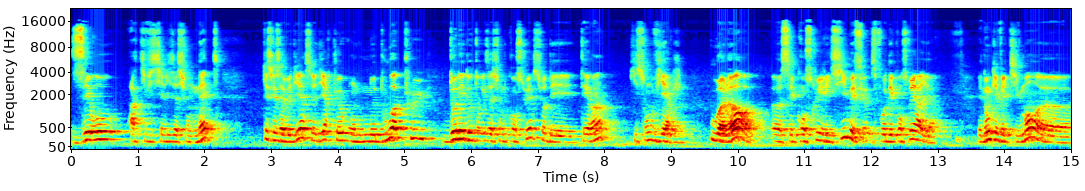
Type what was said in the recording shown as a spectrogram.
zéro artificialisation nette. Qu'est-ce que ça veut dire? Ça veut dire qu'on ne doit plus donner d'autorisation de construire sur des terrains qui sont vierges. Ou alors, euh, c'est construire ici, mais il faut déconstruire ailleurs. Et donc, effectivement, euh,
